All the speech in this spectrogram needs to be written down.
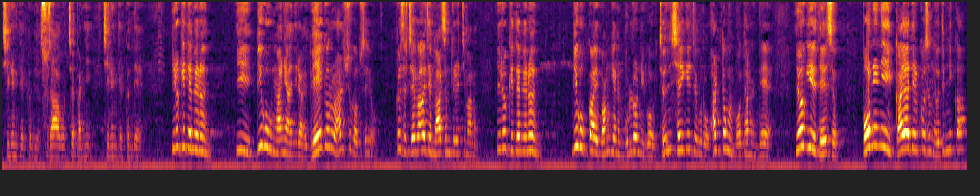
진행될 겁니다. 수사하고 재판이 진행될 건데 이렇게 되면은 이 미국만이 아니라 외교를 할 수가 없어요. 그래서 제가 어제 말씀드렸지만 이렇게 되면은 미국과의 관계는 물론이고 전 세계적으로 활동을 못 하는데 여기에 대해서 본인이 가야 될 곳은 어딥니까?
